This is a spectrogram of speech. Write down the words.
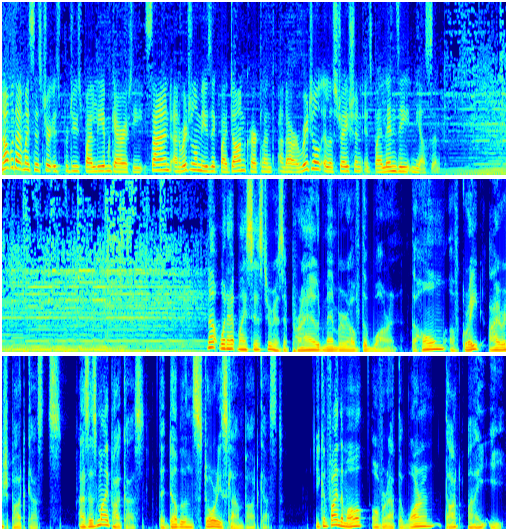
Not Without My Sister is produced by Liam Garrity, sound and original music by Don Kirkland, and our original illustration is by Lindsay Nielsen. Not Without My Sister is a proud member of The Warren, the home of great Irish podcasts, as is my podcast, the Dublin Story Slam podcast. You can find them all over at thewarren.ie.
